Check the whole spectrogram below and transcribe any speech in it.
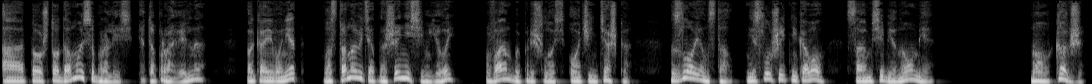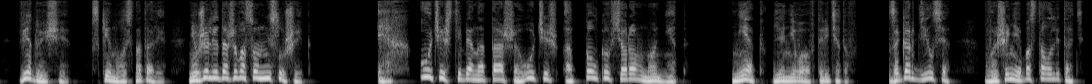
А то, что домой собрались, это правильно. Пока его нет, восстановить отношения с семьей. Вам бы пришлось очень тяжко. Злой он стал, не слушает никого, сам себе на уме. Но как же, ведущие, — вскинулась Наталья. «Неужели даже вас он не слушает?» «Эх, учишь тебя, Наташа, учишь, а толку все равно нет. Нет для него авторитетов. Загордился, выше неба стал летать.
